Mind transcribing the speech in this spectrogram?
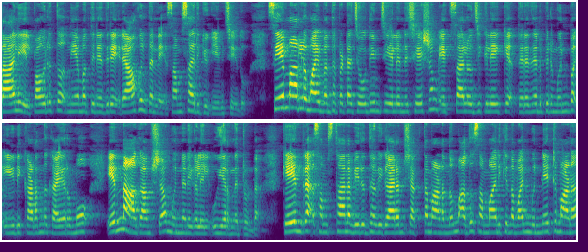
റാലിയിൽ പൗരത്വ നിയമത്തിനെതിരെ രാഹുൽ തന്നെ സംസാരിക്കുകയും ചെയ്തു. സി എം ആറിലുമായി ബന്ധപ്പെട്ട ചോദ്യം ചെയ്യലിന് ശേഷം എക്സാലോജിക്കിലേക്ക് തിരഞ്ഞെടുപ്പിന് മുൻപ് ഇ ഡി കടന്നു കയറുമോ എന്ന ആകാംക്ഷ മുന്നണികളിൽ ഉയർന്നിട്ടുണ്ട്. കേന്ദ്ര സംസ്ഥാന വിരുദ്ധ വികാരം ശക്തമാണെന്നും അത് സമ്മാനിക്കുന്ന വൻ മുന്നേറ്റമാണ്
